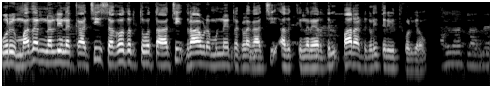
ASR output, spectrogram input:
ஒரு மத நல்லிணக்க ஆட்சி சகோதரத்துவத்த ஆட்சி திராவிட முன்னேற்ற கழக ஆட்சி அதுக்கு இந்த நேரத்தில் பாராட்டுகளை தெரிவித்துக் கொள்கிறோம். தமிழ்நாட்டில் வந்து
